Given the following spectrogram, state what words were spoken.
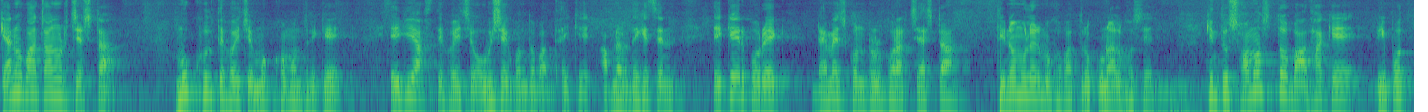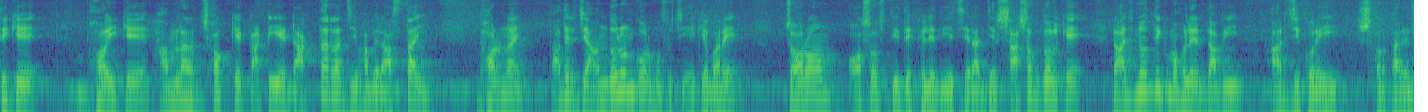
কেন বাঁচানোর চেষ্টা? মুখ খুলতে হয়েছে মুখ্যমন্ত্রীকে। এগিয়ে আসতে হয়েছে অভিষেক বন্দ্যোপাধ্যায়কে। আপনারা দেখেছেন, একের পর এক ড্যামেজ কন্ট্রোল করার চেষ্টা তৃণমূলের মুখপাত্র কুণাল ঘোষের। কিন্তু সমস্ত বাধাকে, বিপত্তিকে, ভয়কে, হামলার ছককে কাটিয়ে ডাক্তাররা যেভাবে রাস্তায়, ধর্নায় তাদের যে আন্দোলন কর্মসূচি একেবারে চরম অস্বস্তিতে ফেলে দিয়েছে রাজ্যের শাসক দলকে, রাজনৈতিক মহলের দাবি, আর্জি করেই সরকারের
